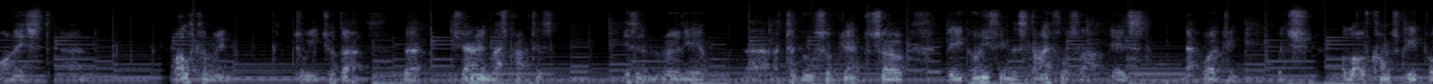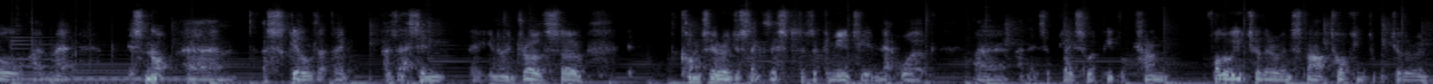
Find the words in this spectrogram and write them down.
honest and welcoming to each other that sharing best practice isn't really a, a taboo subject. So the only thing that stifles that is networking, which a lot of comms people I've met, it's not um, a skill that they possess in, uh, you know, in droves. So Comms Hero just exists as a community and network, uh, and it's a place where people can follow each other and start talking to each other and,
